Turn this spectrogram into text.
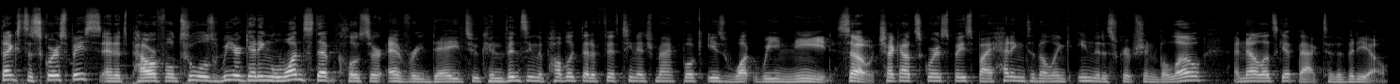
Thanks to Squarespace and its powerful tools, we are getting one step closer every day to convincing the public that a 15 inch MacBook is what we need. So, check out Squarespace by heading to the link in the description below. And now let's get back to the video.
